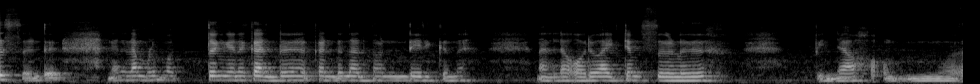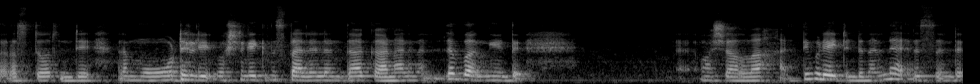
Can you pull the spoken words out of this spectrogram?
രസമുണ്ട്. അങ്ങനെ നമ്മൾ മൊത്തം ഇങ്ങനെ കണ്ട് കണ്ട് നടന്നുകൊണ്ടിരിക്കുന്ന. നല്ല ഓരോ ഐറ്റംസുകൾ പിന്നെ റെസ്റ്റോറന്റ് നല്ല മോഡൽ ഭക്ഷണം കഴിക്കുന്ന സ്ഥലമെല്ലാം എന്താ കാണാൻ നല്ല ഭംഗിയുണ്ട്. മാഷാല്ല അടിപൊളിയായിട്ടുണ്ട് നല്ല രസമുണ്ട്.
